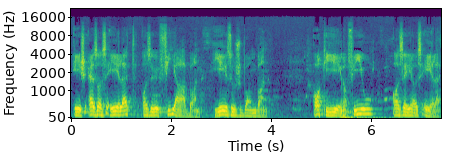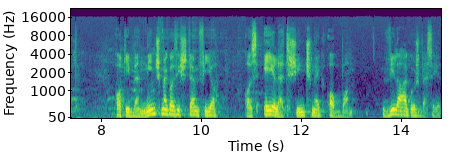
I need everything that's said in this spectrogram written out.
És ez az élet az ő fiában, Jézusban van. Akié a fiú, azé az élet. Akiben nincs meg az Isten fia, az élet sincs meg abban. Világos beszéd.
